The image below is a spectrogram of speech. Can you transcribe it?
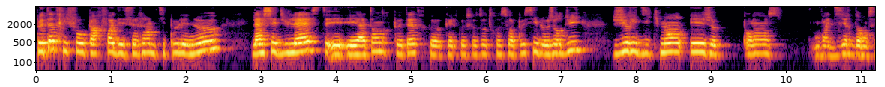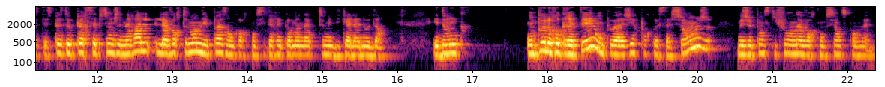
peut-être il faut parfois desserrer un petit peu les nœuds, lâcher du lest et, et attendre peut-être que quelque chose d'autre soit possible. Aujourd'hui, juridiquement, et je pense, on va dire, dans cette espèce de perception générale, l'avortement n'est pas encore considéré comme un acte médical anodin. Et donc, on peut le regretter, on peut agir pour que ça change, mais je pense qu'il faut en avoir conscience quand même.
